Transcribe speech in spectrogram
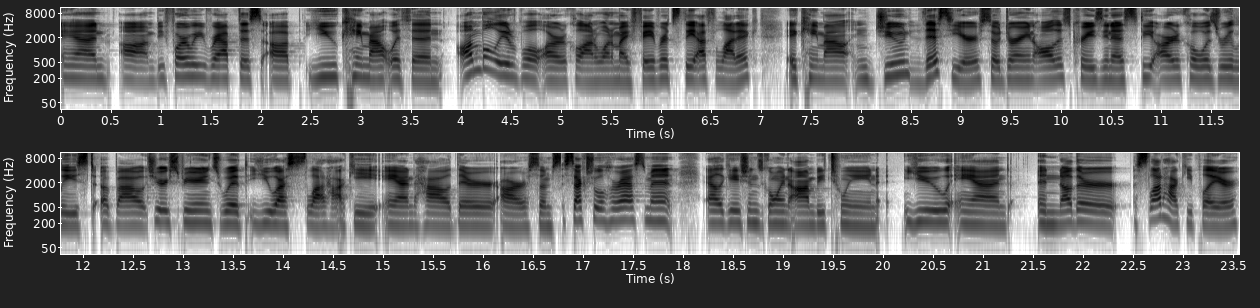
And um, before we wrap this up, you came out with an unbelievable article on one of my favorites, The Athletic. It came out in June this year. So during all this craziness, the article was released about your experience with U.S. sled hockey and how there are some sexual harassment allegations going on between you and another sled hockey player,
